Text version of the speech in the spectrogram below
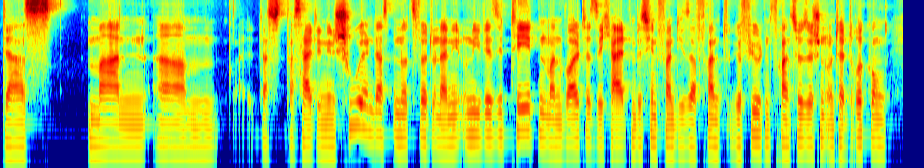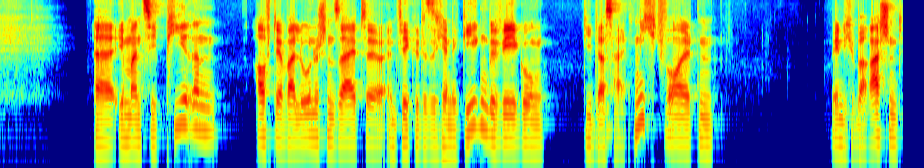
dass man, ähm, dass, dass halt in den Schulen das benutzt wird und an den Universitäten. Man wollte sich halt ein bisschen von dieser Fran gefühlten französischen Unterdrückung äh, emanzipieren. Auf der wallonischen Seite entwickelte sich eine Gegenbewegung, die das halt nicht wollten. Wenig überraschend.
